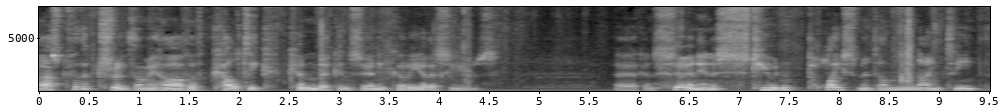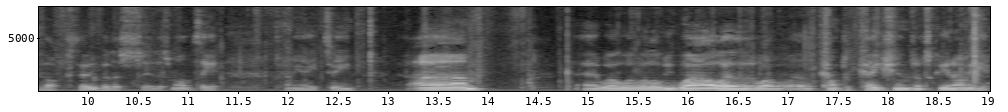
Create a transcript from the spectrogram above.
Ask for the truth on behalf of Celtic Kimber concerning career issues. Uh, concerning a student placement on the 19th of October this, uh, this month here, 2018. Um, uh, well, will all be well? Uh, what, what complications? What's going on here?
